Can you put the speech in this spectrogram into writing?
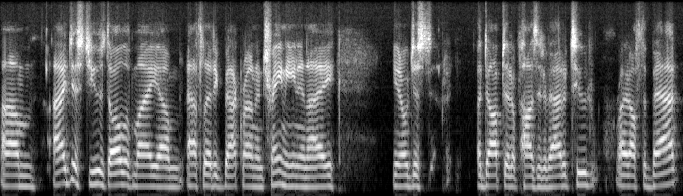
um, I just used all of my um, athletic background and training, and I, you know, just adopted a positive attitude right off the bat.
